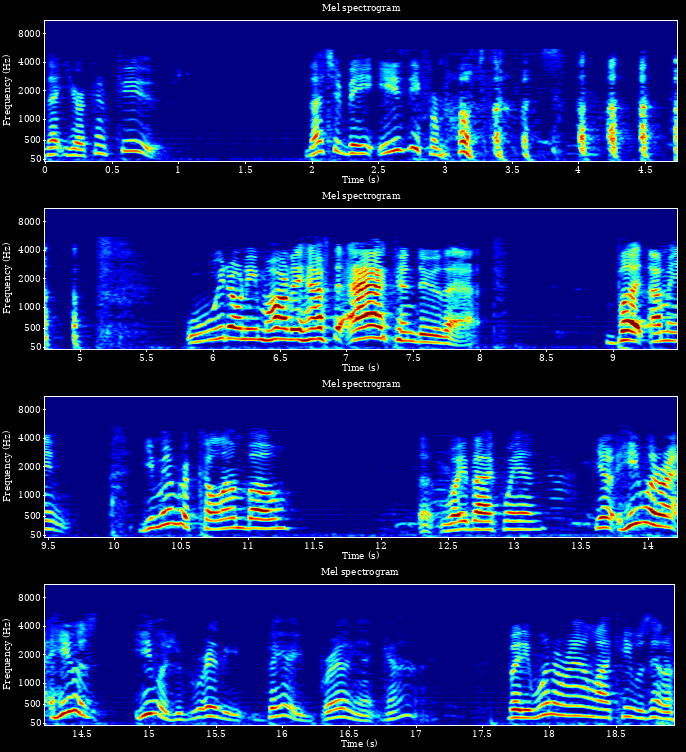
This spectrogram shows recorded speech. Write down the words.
that you're confused. That should be easy for most of us. we don't even hardly have to act and do that. But I mean, you remember Columbo uh, way back when? You know, he went around. He was he was really very brilliant guy. But he went around like he was in a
